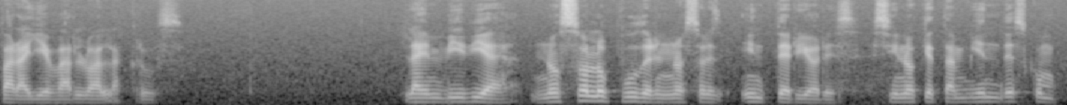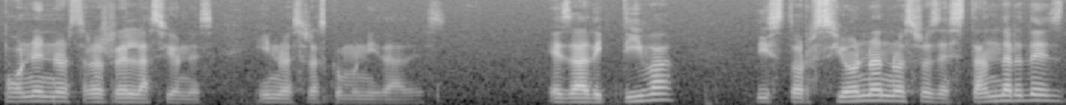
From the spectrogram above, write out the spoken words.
para llevarlo a la cruz. La envidia no solo pudre nuestros interiores, sino que también descompone nuestras relaciones y nuestras comunidades. Es adictiva, distorsiona nuestros estándares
